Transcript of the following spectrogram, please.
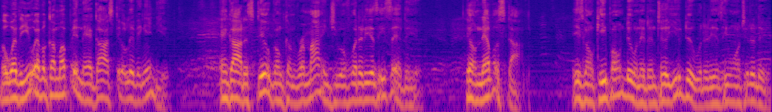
But whether you ever come up in there, God's still living in you. And God is still going to remind you of what it is he said to you. He'll never stop. He's going to keep on doing it until you do what it is he wants you to do.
